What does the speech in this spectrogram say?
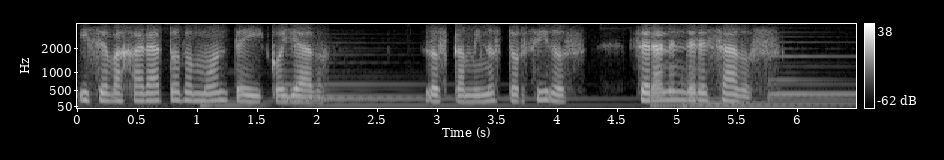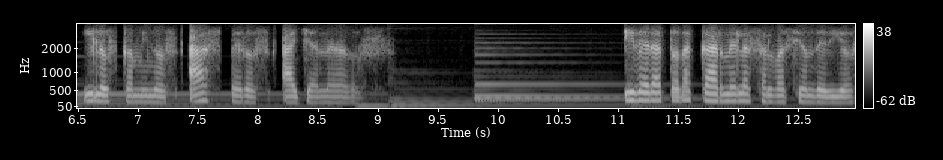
y se bajará todo monte y collado. Los caminos torcidos serán enderezados, y los caminos ásperos allanados. Y verá toda carne la salvación de Dios.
